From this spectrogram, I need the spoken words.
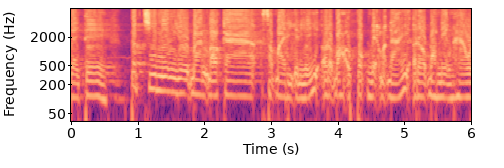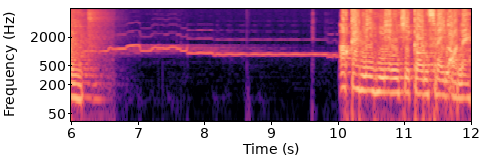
យាយទេពិតជានាងយល់បានដល់ការសប្បាយរីករាយរបស់ឪពុកអ្នកម្ដាយរបស់នាងហើយ ឱកាសនេះនាងជាកូនស្រីល្អណាស់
